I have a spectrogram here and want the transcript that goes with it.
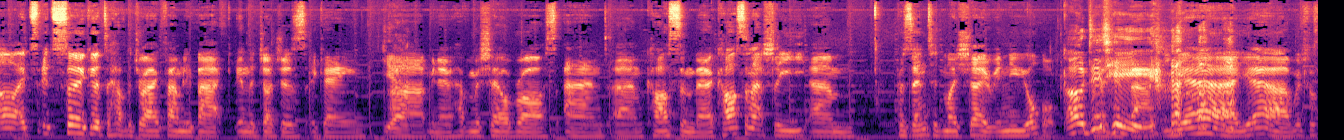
Oh, it's it's so good to have the drag family back in the judges again. Yeah. Um, you know, having Michelle Ross and um, Carson there. Carson actually um, presented my show in New York. Oh, did he? that. yeah, yeah, which was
